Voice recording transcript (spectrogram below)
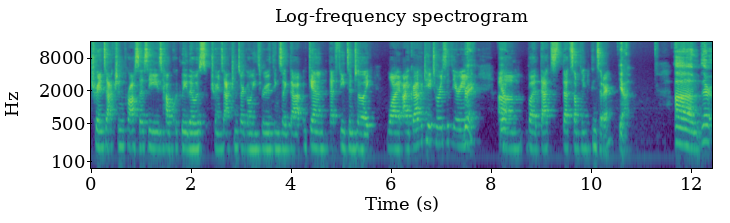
transaction processes? How quickly those transactions are going through? Things like that. Again, that feeds into like why I gravitate towards Ethereum. right. Yep. Um, but that's that's something to consider. Um, there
